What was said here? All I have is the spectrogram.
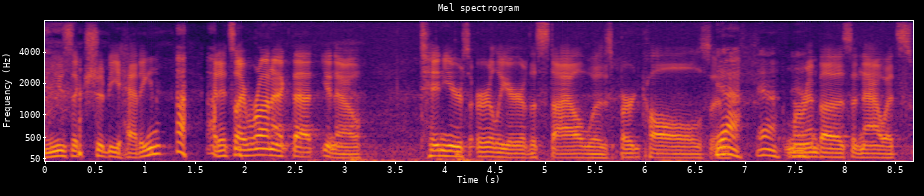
music should be heading, and it's ironic that you know. 10 years earlier, the style was bird calls and Yeah, yeah, yeah. marimbas, and now it's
